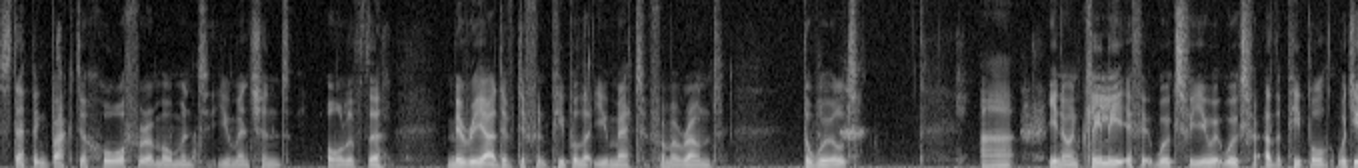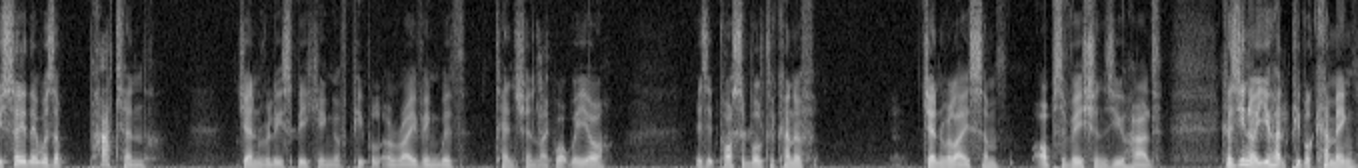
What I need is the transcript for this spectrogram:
Stepping back to Håå for a moment, you mentioned all of the myriad of different people that you met from around the world. Uh, you know, and clearly, if it works for you, it works for other people. Would you say there was a pattern, generally speaking, of people arriving with tension? Like, what were your? Is it possible to kind of generalize some observations you had? Because you know, you had people coming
